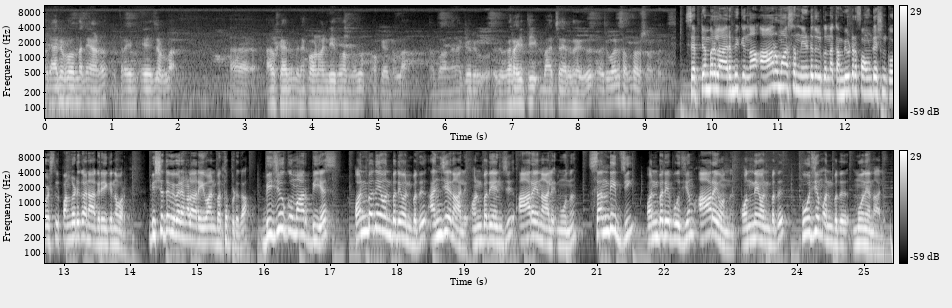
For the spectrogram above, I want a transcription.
ഒരു അനുഭവം തന്നെയാണ്. ഇത്രയും ഏജുള്ള ആൾക്കാരും പിന്നെ കോൺവെന്റിൽ നിന്ന് വന്നതും ഒക്കെ ആയിട്ടുള്ള അപ്പോൾ അങ്ങനെയൊക്കെ ഒരു ഒരു വെറൈറ്റി ബാച്ചായിരുന്നു ഇത്. ഒരുപാട് സന്തോഷമുണ്ട്. സെപ്റ്റംബറിൽ ആരംഭിക്കുന്ന ആറു മാസം നീണ്ടു നിൽക്കുന്ന കമ്പ്യൂട്ടർ ഫൗണ്ടേഷൻ കോഴ്സിൽ പങ്കെടുക്കാൻ ആഗ്രഹിക്കുന്നവർ വിശദ വിവരങ്ങൾ അറിയുവാൻ ബന്ധപ്പെടുക. ബിജു കുമാർ ബി എസ് ഒൻപത് ഒൻപത് ഒൻപത് അഞ്ച് നാല് ഒൻപത് അഞ്ച് ആറ് നാല് മൂന്ന് സന്ദീപ് ജി ഒൻപത് പൂജ്യം ആറ് ഒന്ന് ഒന്ന് ഒൻപത് പൂജ്യം ഒൻപത് മൂന്ന് നാല്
